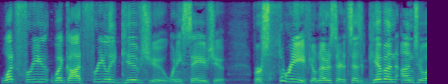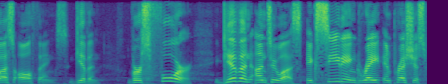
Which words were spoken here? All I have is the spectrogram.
what, free, what God freely gives you when He saves you. Verse 3, if you'll notice there, it says, Given unto us all things. Given. Verse 4, given unto us exceeding great and precious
